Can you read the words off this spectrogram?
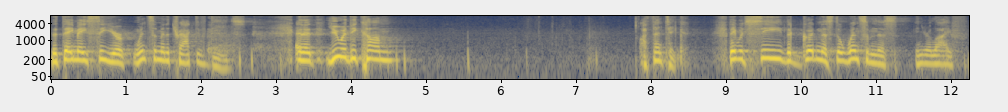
That they may see your winsome and attractive deeds, and that you would become authentic they would see the goodness, the winsomeness in your life.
